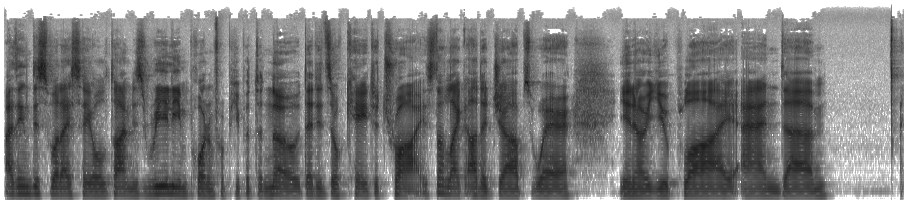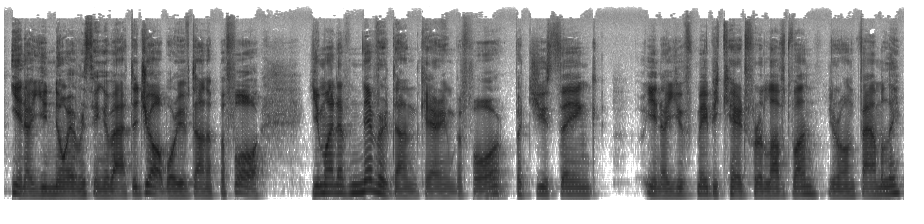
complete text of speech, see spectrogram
I think this is what I say all the time. It's really important for people to know that it's okay to try. It's not like other jobs where, you know, you apply and um, you know you know everything about the job or you've done it before you might have never done caring before but you think you know you've maybe cared for a loved one your own family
